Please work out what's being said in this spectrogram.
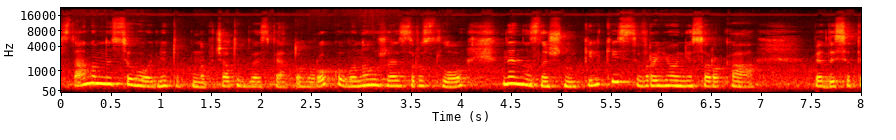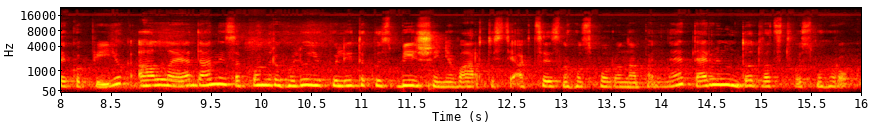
Станом на сьогодні, тобто на початок 25-го року, воно вже зросло не на значну кількість в районі 40 50 копійок, але даний закон регулює політику збільшення вартості акцизного збору на пальне терміном до 28 року.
